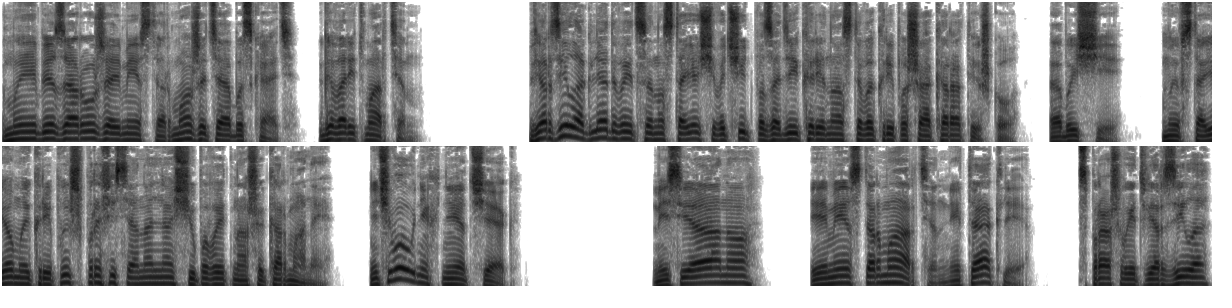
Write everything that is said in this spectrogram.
«Мы без оружия, мистер, можете обыскать», — говорит Мартин. Верзил оглядывается настоящего чуть позади коренастого крепыша-коротышку. «Обыщи». Мы встаем, и крепыш профессионально ощупывает наши карманы. Ничего у них нет, чек. «Мессиано и мистер Мартин, не так ли?» — спрашивает Верзила,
